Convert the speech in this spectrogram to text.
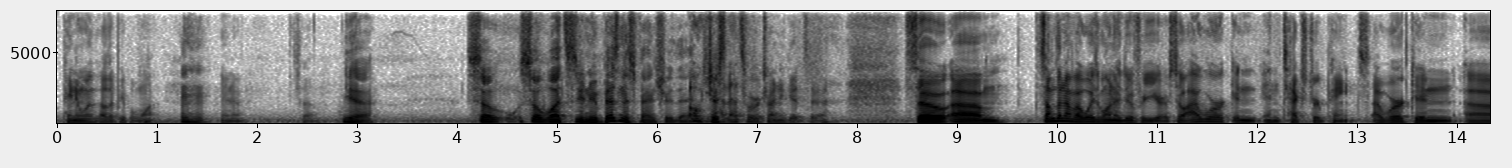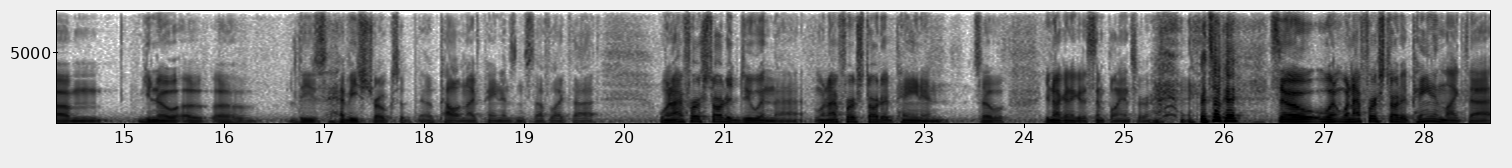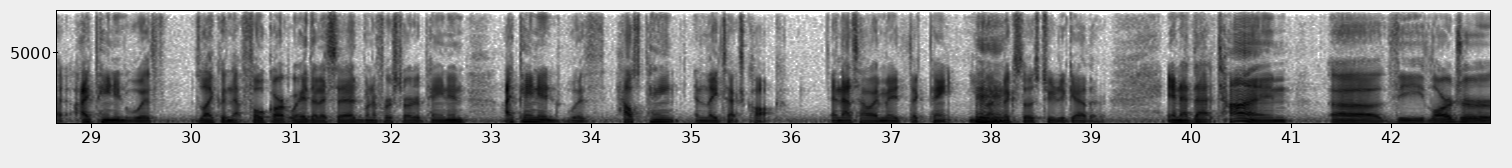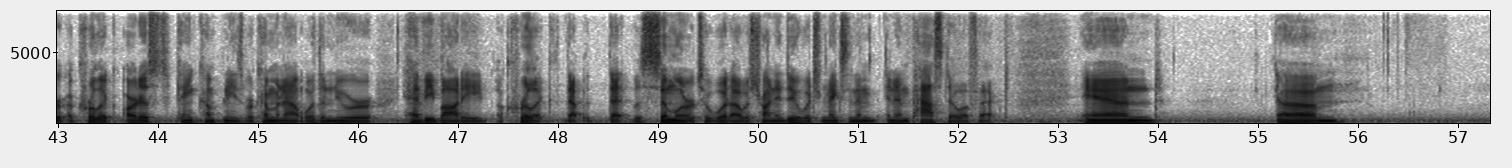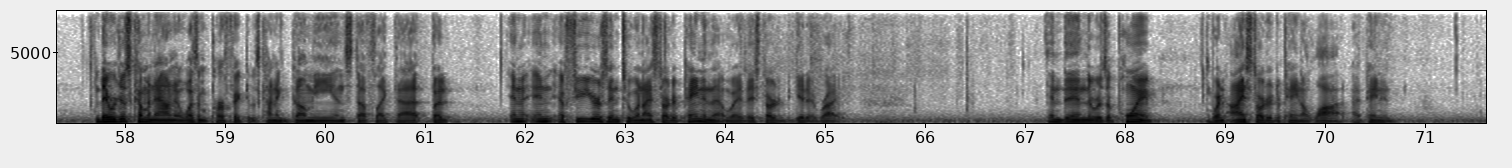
painting what other people want. You know, so. yeah. So, so what's your new business venture then? Oh yeah, that's what we're trying to get to. So um, something I've always wanted to do for years. So I work in, in textured paints. I work in um, you know uh, uh, these heavy strokes of, of palette knife paintings and stuff like that. When I first started doing that, when I first started painting, so you're not gonna get a simple answer. it's okay. So when, when I first started painting like that, I painted with like in that folk art way that I said when I first started painting. I painted with house paint and latex caulk, and that's how I made thick paint. You know, I mm. mixed those two together. And at that time, uh, the larger acrylic artist paint companies were coming out with a newer, heavy-bodied acrylic that w- that was similar to what I was trying to do, which makes an, an impasto effect. And um, they were just coming out and it wasn't perfect. It was kind of gummy and stuff like that. But in, in a few years into when I started painting that way, they started to get it right. And then there was a point when I started to paint a lot. I painted.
